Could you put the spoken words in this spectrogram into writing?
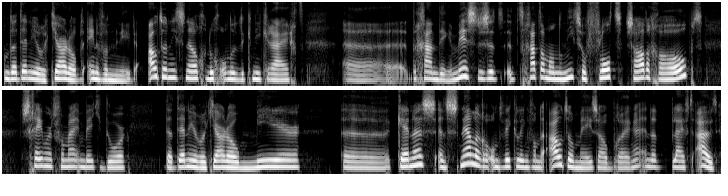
Omdat Daniel Ricciardo op de een of andere manier de auto niet snel genoeg onder de knie krijgt. Eh, er gaan dingen mis. Dus het, het gaat allemaal nog niet zo vlot. Ze hadden gehoopt, schemert voor mij een beetje door, dat Daniel Ricciardo meer eh, kennis en snellere ontwikkeling van de auto mee zou brengen. En dat blijft uit.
